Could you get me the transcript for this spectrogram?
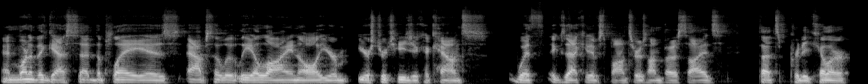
And one of the guests said the play is absolutely align all your your strategic accounts with executive sponsors on both sides. That's pretty killer.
